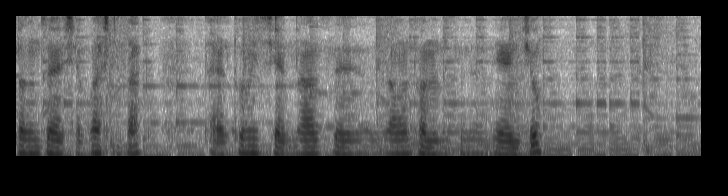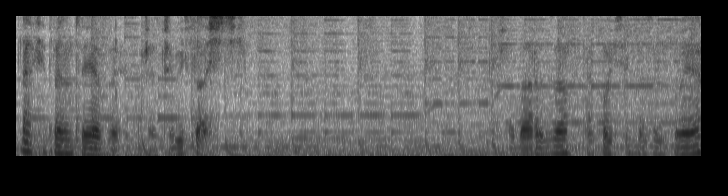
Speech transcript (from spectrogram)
prezentuje się właśnie tak, tak jak tu widzicie na z, załączonym zdjęciu. Tak się prezentuje w rzeczywistości. Proszę bardzo, tak on się prezentuje.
